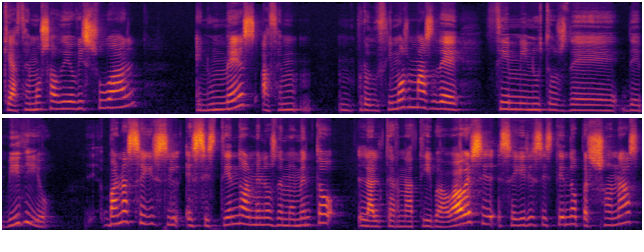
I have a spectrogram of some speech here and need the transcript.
que hacemos audiovisual, en un mes producimos más de 100 minutos de, vídeo. Van a seguir existiendo, al menos de momento, la alternativa. Va a haber, seguir existiendo personas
